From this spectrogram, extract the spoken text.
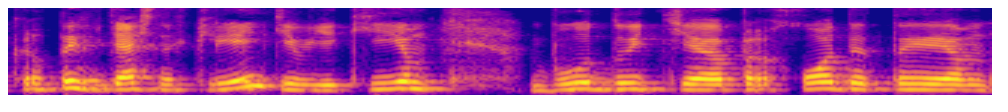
крутих вдячних клієнтів, які будуть е, приходити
